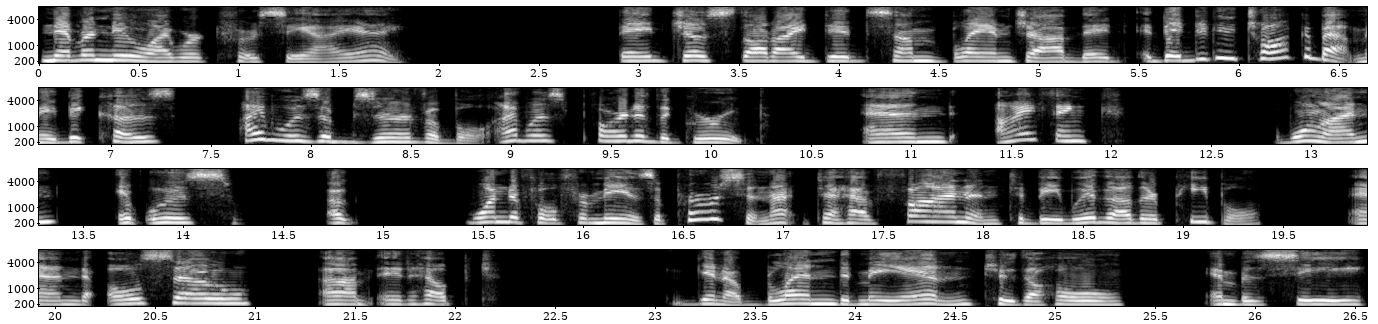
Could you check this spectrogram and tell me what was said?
never knew I worked for CIA. They just thought I did some bland job. They they didn't talk about me because I was observable. I was part of the group. And I think one, it was wonderful for me as a person uh, to have fun and to be with other people. And also, um, it helped, you know, blend me into the whole embassy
